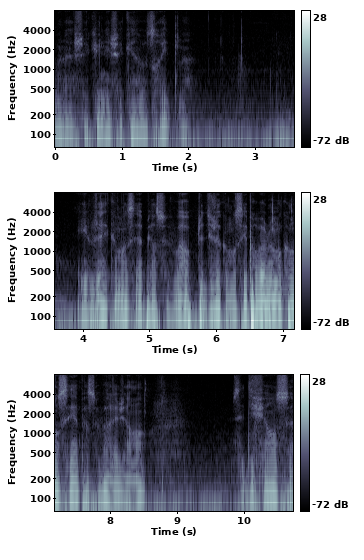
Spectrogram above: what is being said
Voilà, chacune et chacun à votre rythme. Et vous allez commencer à percevoir, ou peut-être déjà commencer, probablement commencer à percevoir légèrement ces différences. euh,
